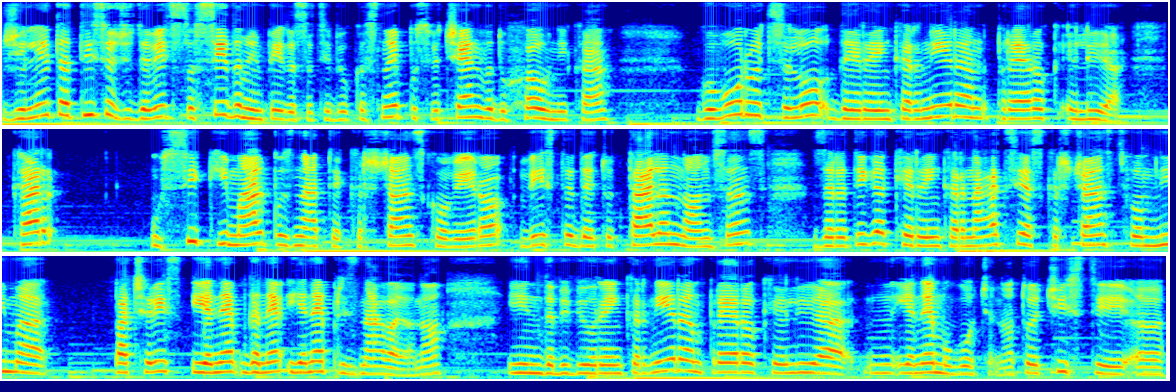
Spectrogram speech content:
Že leta 1957 je bil kasneje posvečen v duhovnika, govoril celo, da je reinkarniran prerok Elija, kar vsi, ki malo poznate krščansko vero, veste, da je totalen nonsens, zaradi tega, ker reinkarnacija s krščanstvom nima, pač res je ne, ne, je ne priznavajo. No? In da bi bil reinkarniran prerok Elija, je ne mogoče. No? To je čisti uh,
